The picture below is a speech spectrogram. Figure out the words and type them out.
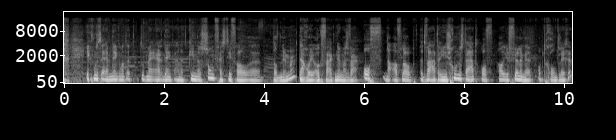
ik moest even denken, want het doet mij erg denken aan het Kindersongfestival, eh, dat nummer. Daar hoor je ook vaak nummers waar of na afloop het water in je schoenen staat of al je vullingen op de grond liggen.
